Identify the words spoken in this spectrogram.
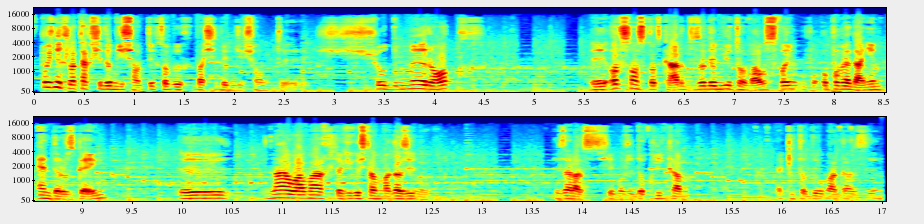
w późnych latach 70., to był chyba 77 rok, y, Orson Scott Card zadebiutował swoim opowiadaniem Ender's Game y, na łamach jakiegoś tam magazynu. Zaraz się może doklikam, jaki to był magazyn.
